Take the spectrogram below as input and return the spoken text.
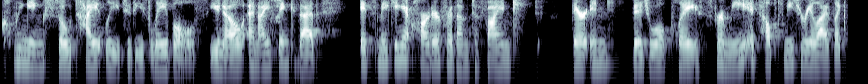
clinging so tightly to these labels you know and i think that it's making it harder for them to find their individual individual place. For me, it's helped me to realize like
